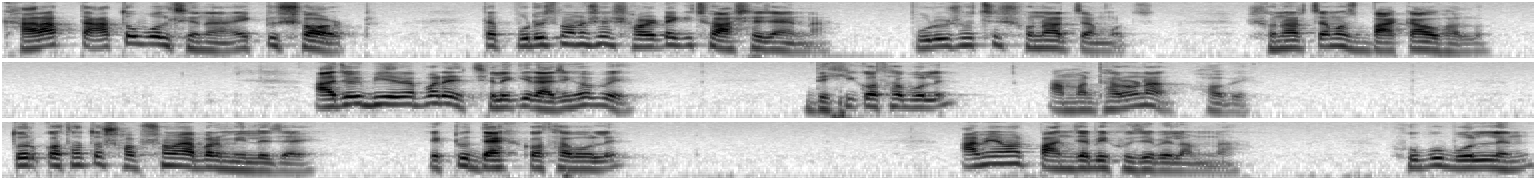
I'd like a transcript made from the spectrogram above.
খারাপ তা তো বলছে না, একটু শর্ট। তা পুরুষ মানুষের শর্টে কিছু আসে যায় না। পুরুষ হচ্ছে সোনার চামচ। সোনার চামচ বাঁকাও ভালো। আজ ওই বিয়ের ব্যাপারে ছেলে কি রাজি হবে? দেখি কথা বলে, আমার ধারণা হবে। তোর কথা তো সবসময় আবার মিলে যায়। একটু দেখ কথা বলে। আমি আমার পাঞ্জাবি খুঁজে পেলাম না। হুবু বললেন,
